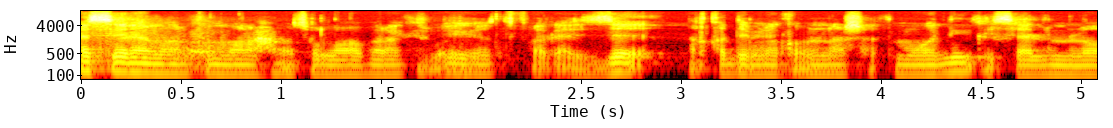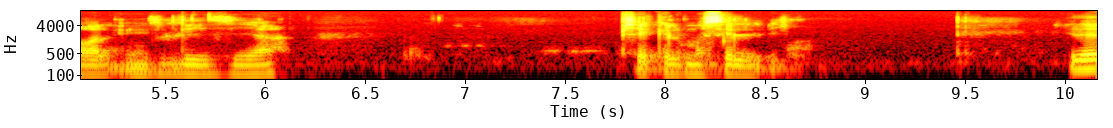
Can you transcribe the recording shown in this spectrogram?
السلام عليكم ورحمة الله وبركاته. أيها الأطفال الأعزاء نقدم لكم النشاط الموالي لتعلم اللغة الإنجليزية بشكل مسلي. إذا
